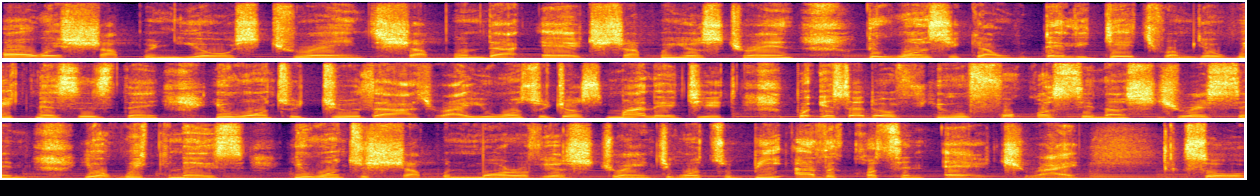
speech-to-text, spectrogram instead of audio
always sharpen your strength sharpen that edge sharpen your strength. The ones you can delegate from your weaknesses then you want to do that right? You want to just manage it. But instead of you focusing and stressing your weakness you want to sharpen more of your strength. You want to be at the cutting edge right? So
